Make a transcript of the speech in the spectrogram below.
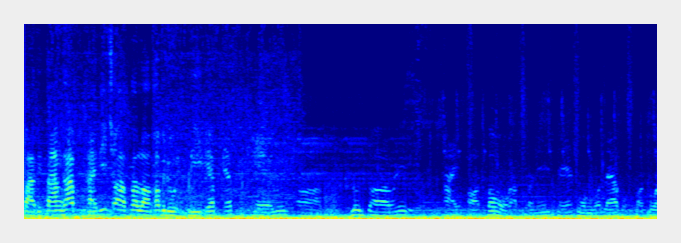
ฝากติดตามครับ ใครที่ชอบก็ลองเข้าไปดู DFSK รุ่นอ่อรุ่นจอรี่ไอออโต้ครับ ตอนนี้เจ๊ทวงรถแล้ว ผมขอตัว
